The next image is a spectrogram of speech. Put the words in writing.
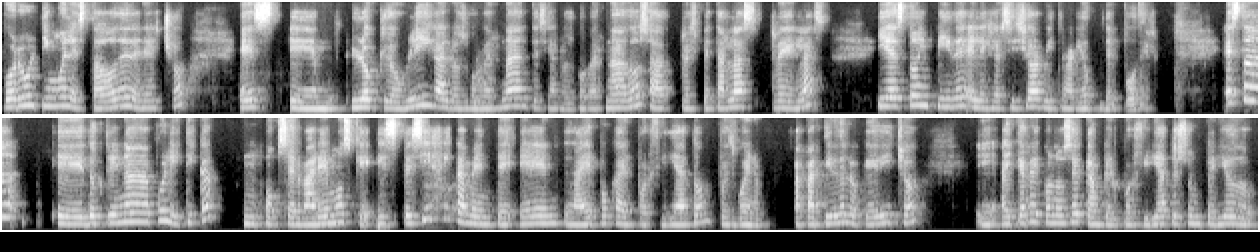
Por último, el Estado de Derecho es em, lo que obliga a los gobernantes y a los gobernados a respetar las reglas y esto impide el ejercicio arbitrario del poder. Esta eh, doctrina política observaremos que específicamente en la época del porfiriato, pues bueno, a partir de lo que he dicho, eh, hay que reconocer que aunque el porfiriato es un periodo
